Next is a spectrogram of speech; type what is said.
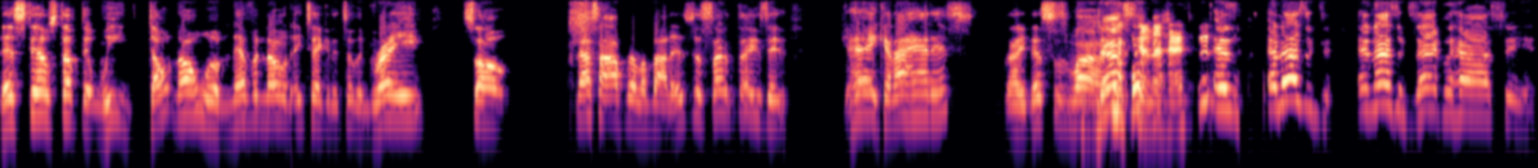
There's still stuff that we don't know, we'll never know. They take it to the grave. So that's how I feel about it. It's just certain things that, hey, can I have this? Like this is why. That's- Can I- and, and that's and that's exactly how I see it.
